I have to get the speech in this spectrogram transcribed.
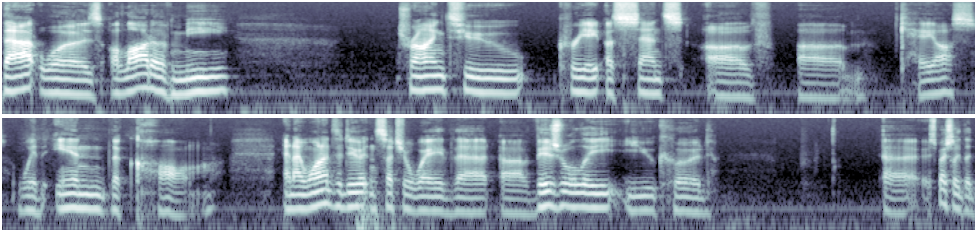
That was a lot of me trying to create a sense of um, chaos within the calm. And I wanted to do it in such a way that uh, visually you could, uh, especially the,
